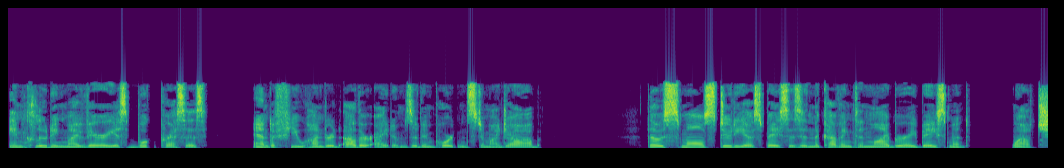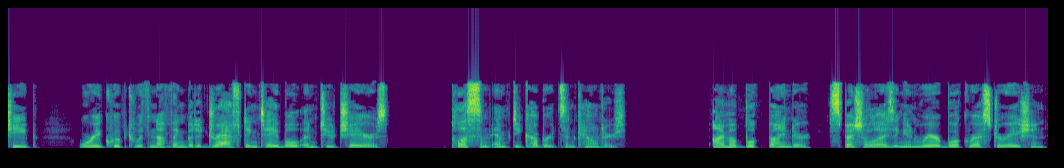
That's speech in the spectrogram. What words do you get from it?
including my various book presses and a few hundred other items of importance to my job. Those small studio spaces in the Covington Library basement, while cheap, were equipped with nothing but a drafting table and two chairs, plus some empty cupboards and counters. I'm a bookbinder specializing in rare book restoration,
